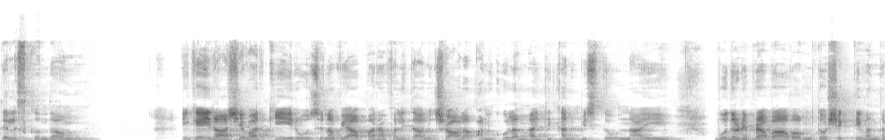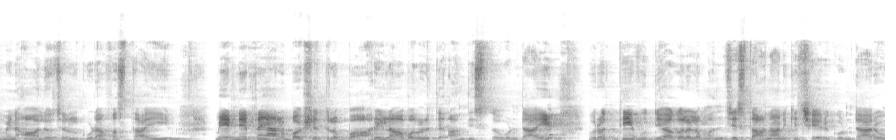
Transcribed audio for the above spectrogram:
తెలుసుకుందాం. ఇక ఈ రాశి వారికి ఈ రోజున వ్యాపార ఫలితాలు చాలా అనుకూలంగా అయితే కనిపిస్తూ ఉన్నాయి. బుధుడి ప్రభావంతో శక్తివంతమైన ఆలోచనలు కూడా వస్తాయి. మీ నిర్ణయాలు భవిష్యత్తులో భారీ లాభాలను అయితే అందిస్తూ ఉంటాయి. వృత్తి ఉద్యోగాలలో మంచి స్థానానికి చేరుకుంటారు.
